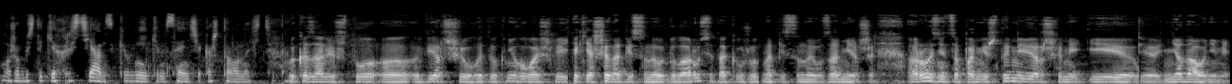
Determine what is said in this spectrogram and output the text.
можа быць такія хрысціянскія ў нейкім сэнсе каштоўнасці вы казалі што э, вершы ў гэтую кнігу ўвайшлі як яшчэ напісаны ў беларусі так і ўжо напісаны ў замежжы розніца паміж тымі вершамі і э, нядаўнімі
